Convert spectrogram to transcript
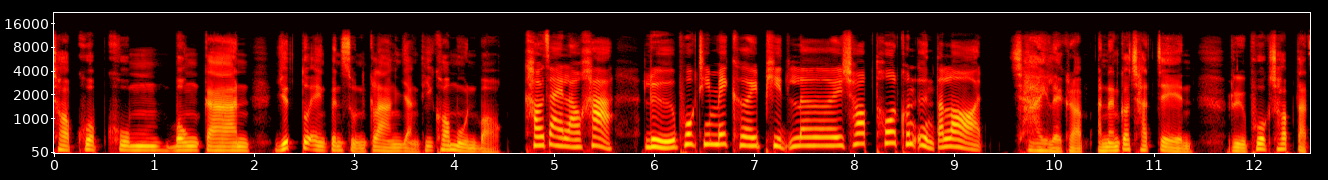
ชอบควบคุม บงการ ยึดตัวเองเป็นศูนย์กลางอย่างที่ข้อมูลบอก เข้าใจแล้วค่ะ หรือพวกที่ไม่เคยผิดเลยชอบโทษคนอื่นตลอด ใช่เลยครับ อันนั้นก็ชัดเจน หรือพวกชอบตัด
